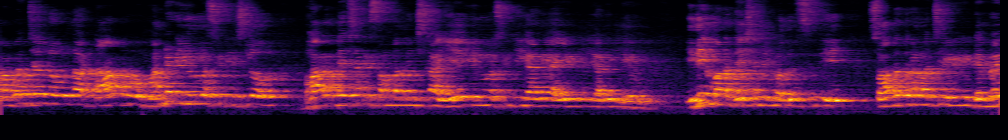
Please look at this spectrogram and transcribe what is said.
ప్రపంచంలో ఉన్న టాప్ హండ్రెడ్ యూనివర్సిటీస్లో భారతదేశానికి సంబంధించిన ఏ యూనివర్సిటీ కానీ ఐఐటి కానీ లేవు. ఇదే మన దేశానికి వదిలిసింది స్వాతంత్రం వచ్చి డెబ్బై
